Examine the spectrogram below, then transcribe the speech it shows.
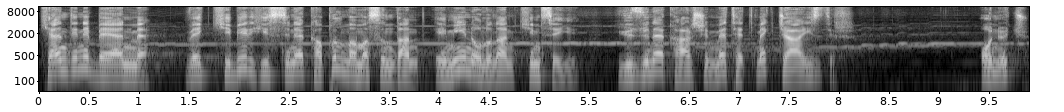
Kendini beğenme ve kibir hissine kapılmamasından emin olunan kimseyi yüzüne karşı met etmek caizdir. 13.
